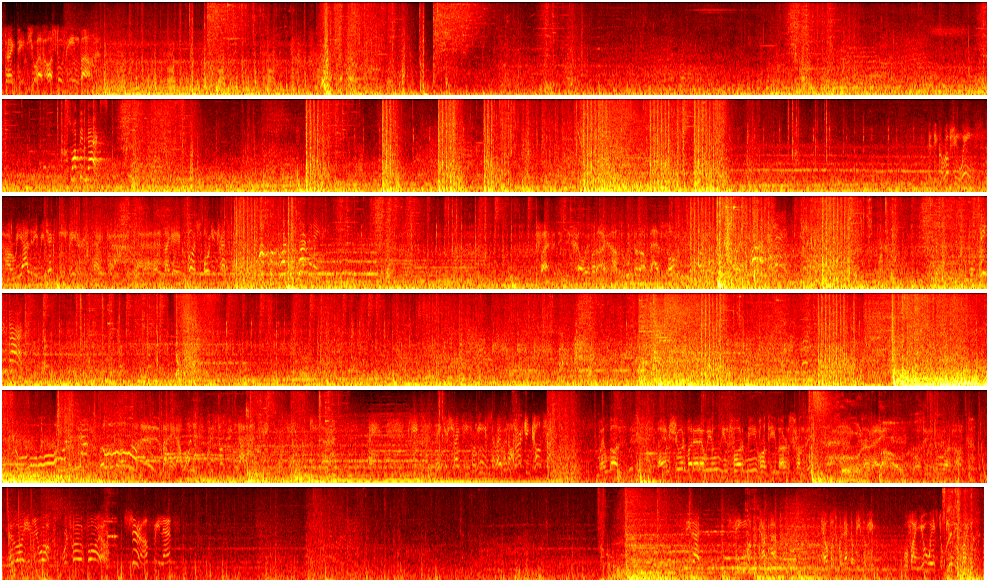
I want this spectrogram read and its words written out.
Strike team, you have hostiles inbound. inform me what he learns from this. Fool array. Want him to or not. They're lighting you up. Return fire. Sure, I'll freelance. See that? Seeing on the tac map. Help us collect a piece of him. We'll find new ways to kill these bodies.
